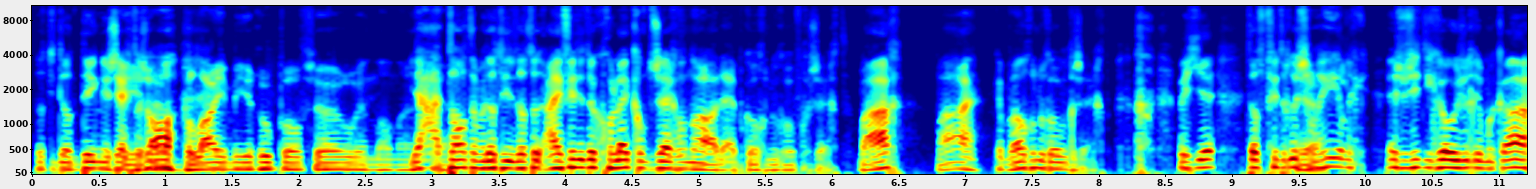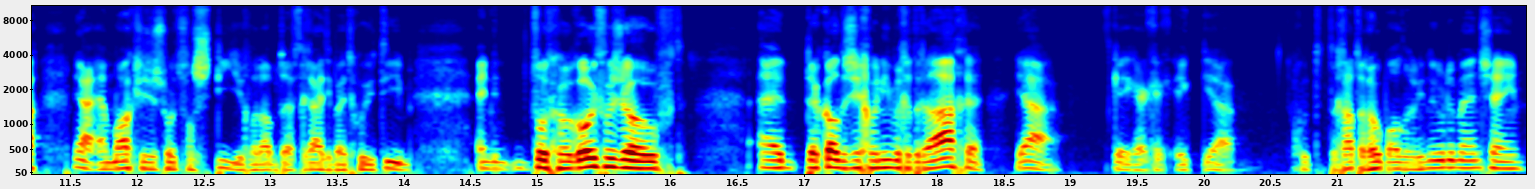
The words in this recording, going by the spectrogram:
dat hij dan dingen zegt als, Weer, oh, eh, Belaimir roepen of zo. En dan, eh, ja, dat. En maar dat hij, dat, hij vindt het ook gewoon lekker om te zeggen van, nou, daar heb ik ook genoeg over gezegd. Maar, maar, ik heb wel genoeg over gezegd. Weet je, dat vindt Russell Ja. heerlijk. En zo zit die gozer in elkaar. Ja, en Max is een soort van stier. Wat dat betreft rijdt hij bij het goede team. En het wordt gewoon rood voor zijn hoofd. En dan kan hij zich gewoon niet meer gedragen. Ja, kijk, kijk, kijk ik, ja. Goed, er gaat een hoop adrenaline door de mens heen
